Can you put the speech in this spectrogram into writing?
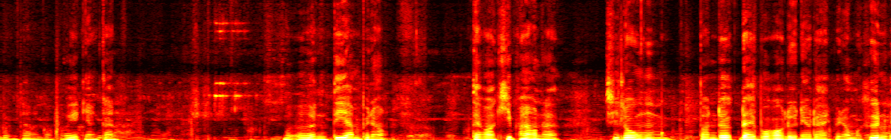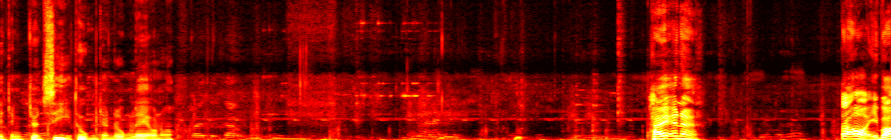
เบิ่งท่านก่อนเขาเห็ดหยังกัน มื่อเอินเตรียมไปเนาะแต่ว่าคลิปเฮาน่ะ สิลงตอนเด็กได้บ่หรือแนวใดพี่น้องเมื่อคืนกันจังจนสี่ทุ่มจังลงแล้วเนาะไพ่อันน่ะตาอ๋อยบ่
